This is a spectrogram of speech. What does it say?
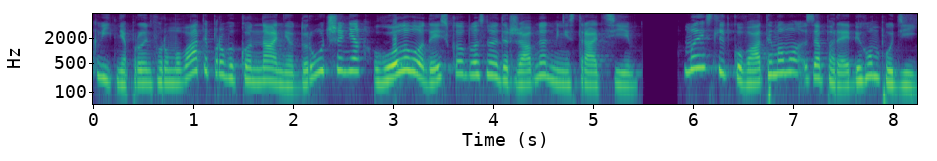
квітня проінформувати про виконання доручення голову Одеської обласної державної адміністрації. Ми слідкуватимемо за перебігом подій.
